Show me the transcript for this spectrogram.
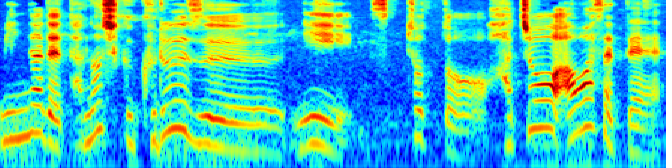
みんなで楽しくクルーズにちょっと波長を合わせて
